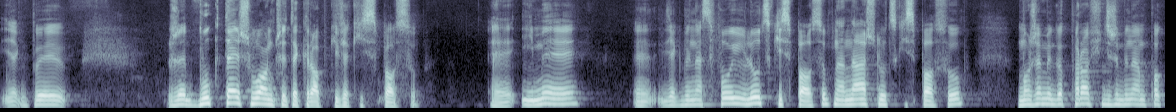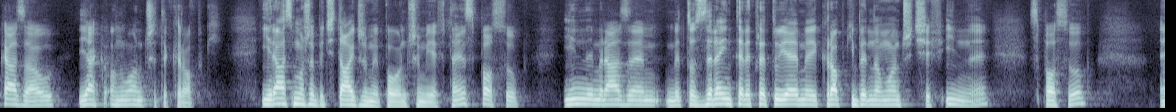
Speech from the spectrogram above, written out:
jakby że Bóg też łączy te kropki w jakiś sposób. E, I my, e, jakby na swój ludzki sposób, na nasz ludzki sposób, możemy go prosić, żeby nam pokazał, jak on łączy te kropki. I raz może być tak, że my połączymy je w ten sposób, innym razem my to zreinterpretujemy, kropki będą łączyć się w inny sposób. E,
